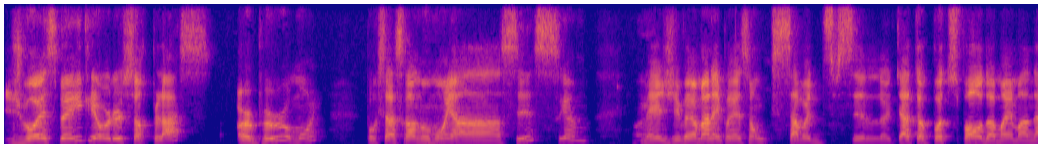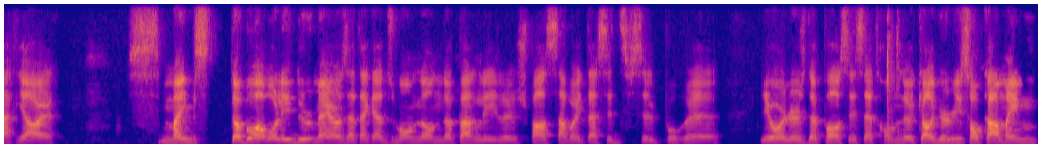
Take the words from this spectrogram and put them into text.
je vais espérer que les orders se replacent un peu au moins pour que ça se rende au moins en 6. Mais j'ai vraiment l'impression que ça va être difficile. Quand tu n'as pas de support de même en arrière, même si tu as beau avoir les deux meilleurs attaquants du monde, là, on en a parlé, je pense que ça va être assez difficile pour, euh, les Oilers de passer cette ronde-là. Calgary sont quand même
